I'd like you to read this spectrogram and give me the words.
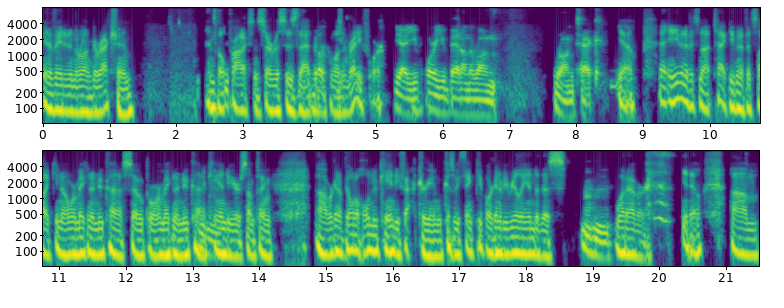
innovated in the wrong direction and built products and services that the market wasn't ready for. Yeah you or you bet on the wrong wrong tech. Yeah. And even if it's not tech, even if it's like, you know, we're making a new kind of soap or we're making a new kind mm-hmm. of candy or something, uh, we're going to build a whole new candy factory and because we think people are going to be really into this, mm-hmm. whatever, you know, um,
